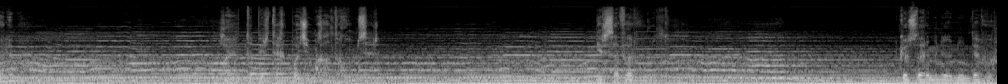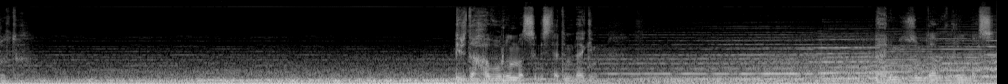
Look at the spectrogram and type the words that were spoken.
Öyle mi? Hayatta bir tek bacım kaldı komiserim. Bir sefer vuruldu. Gözlerimin önünde vuruldu. Bir daha vurulmasın istedim begim. Benim yüzümden vurulmasın.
